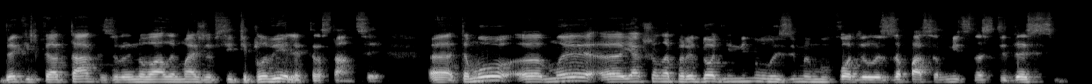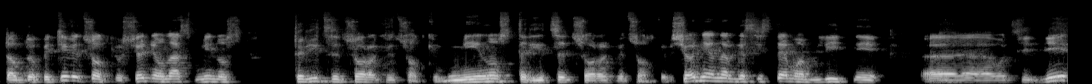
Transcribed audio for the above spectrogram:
декілька атак зруйнували майже всі теплові електростанції. Е, Тому е, ми, е, якщо напередодні минулої зими ми входили з запасом міцності десь там до 5%, сьогодні у нас мінус 30-40%. Мінус 30-40%. Сьогодні енергосистема в літні е, оці дні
